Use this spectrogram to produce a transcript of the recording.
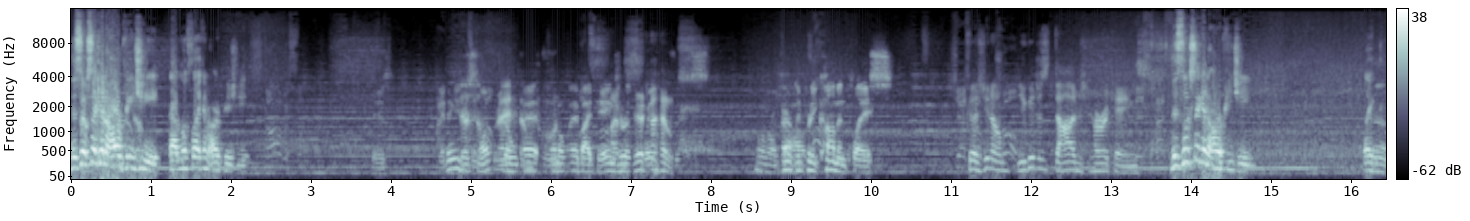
This looks like an RPG. That looks like an RPG. I think Just he's some blown random away, away by dangerous I'm- winds. It's Oh apparently pretty commonplace. Because, you know, you could just dodge hurricanes. This looks like an RPG. Like Yeah.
